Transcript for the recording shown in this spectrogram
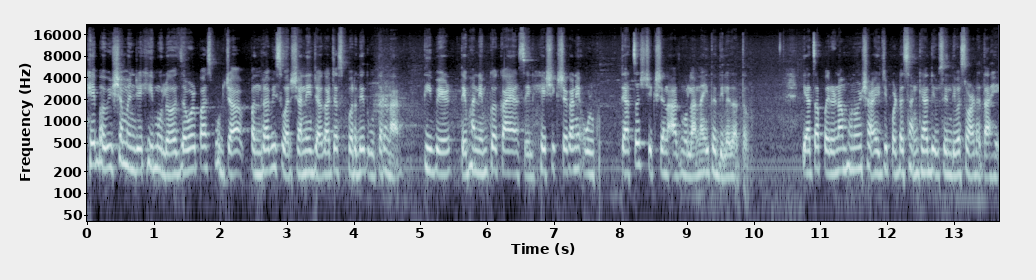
हे भविष्य म्हणजे ही मुलं जवळपास पुढच्या पंधरा वीस वर्षांनी जगाच्या स्पर्धेत उतरणार. ती वेळ तेव्हा नेमकं काय असेल हे शिक्षकाने ओळखून त्याचंच शिक्षण आज मुलांना इथं दिलं जातं. याचा परिणाम म्हणून शाळेची पटसंख्या दिवसेंदिवस वाढत आहे.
